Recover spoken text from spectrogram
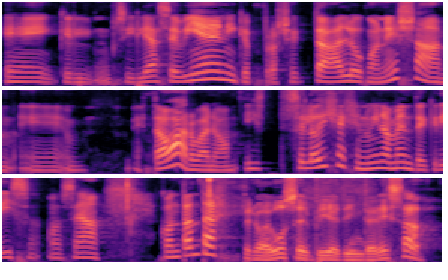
eh, que si le hace bien y que proyecta algo con ella, eh, está bárbaro. Y se lo dije genuinamente, Cris. O sea, con tanta... Pero a vos el pie te interesa?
